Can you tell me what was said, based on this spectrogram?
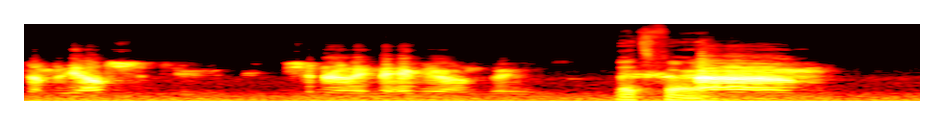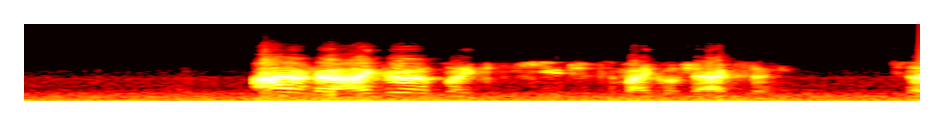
somebody else should do. You shouldn't really name your own moves. That's fair. Um, I don't know. I grew up like huge into Michael Jackson, so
